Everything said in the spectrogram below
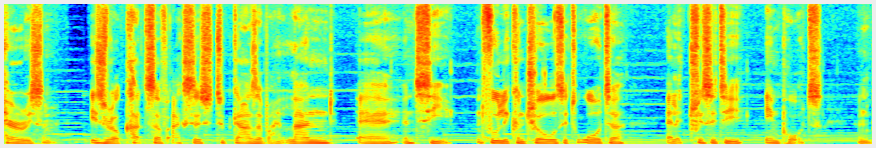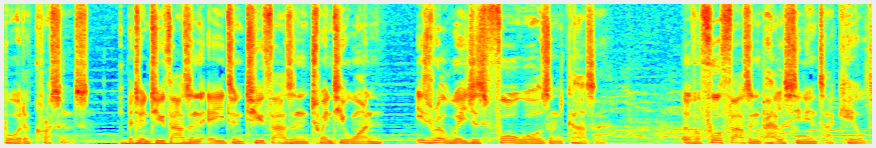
terrorism. Israel cuts off access to Gaza by land, air, and sea, and fully controls its water, electricity, imports, and border crossings. Between 2008 and 2021, Israel wages four wars in Gaza. Over 4,000 Palestinians are killed.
